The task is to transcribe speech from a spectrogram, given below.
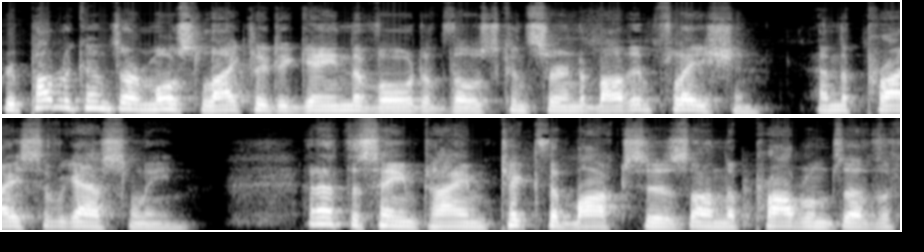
Republicans are most likely to gain the vote of those concerned about inflation and the price of gasoline, and at the same time tick the boxes on the problems of the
